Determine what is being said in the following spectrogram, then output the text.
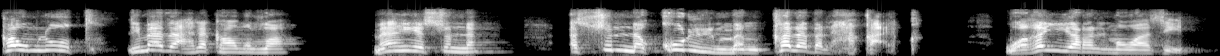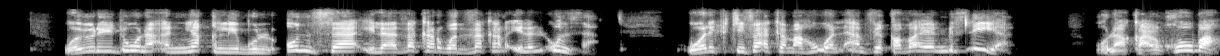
قوم لوط لماذا أهلكهم الله؟ ما هي السنة؟ السنة كل من قلب الحقائق وغير الموازين ويريدون أن يقلبوا الأنثى إلى ذكر والذكر إلى الأنثى. والاكتفاء كما هو الآن في قضايا المثلية. هناك عقوبة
